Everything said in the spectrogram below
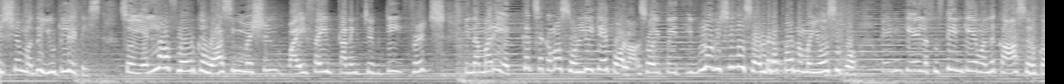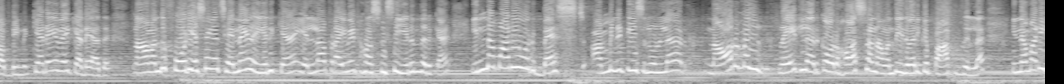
விஷயம் வந்து யூட்டிலிட்டிஸ் ஸோ எல்லா ஃப்ளோருக்கு washing machine WiFi connectivity fridge இந்த மாதிரி எக்கச்சக்கமா சொல்லிட்டே போகலாம் ஸோ இப்போ இவ்வளவு விஷயங்கள் சொல்றப்போ நம்ம யோசிப்போம். டென் கே இல்லை ஃபிஃப்டீன் கே வந்து காசு இருக்கும் அப்படின்னு. கிடையவே கிடையாது. நான் வந்து ஃபோர் இயர்ஸ் சென்னையில இருக்கேன். எல்லா பிரைவேட் ஹாஸ்டல்ஸும் இருந்திருக்கேன். இந்த மாதிரி ஒரு பெஸ்ட் அம்யூனிட்டிஸ் உள்ள நார்மல் ரேட்ல இருக்க ஒரு ஹாஸ்டல் நான் வந்து இது வரைக்கும் பார்த்ததில்ல. இந்த மாதிரி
